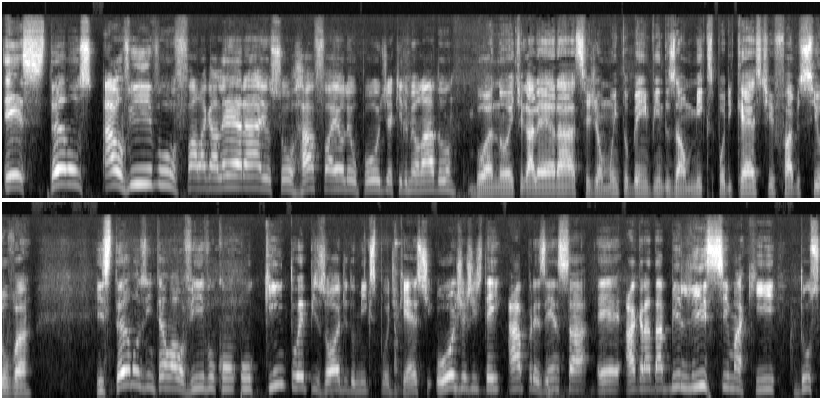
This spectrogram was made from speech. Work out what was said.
Estamos ao vivo! Fala galera, eu sou Rafael Leopoldi aqui do meu lado. Boa noite, galera. Sejam muito bem-vindos ao Mix Podcast. Fábio Silva. Estamos então ao vivo com o quinto episódio do Mix Podcast. Hoje a gente tem a presença é, agradabilíssima aqui dos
